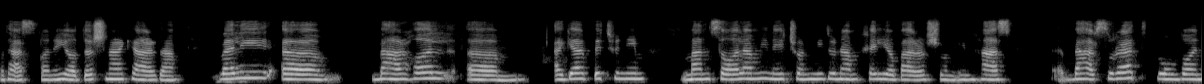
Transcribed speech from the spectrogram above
متاسفانه یادداشت نکردم. ولی به حال اگر بتونیم من سوالم اینه چون می‌دونم خیلی براشون این هست به هر صورت به عنوان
